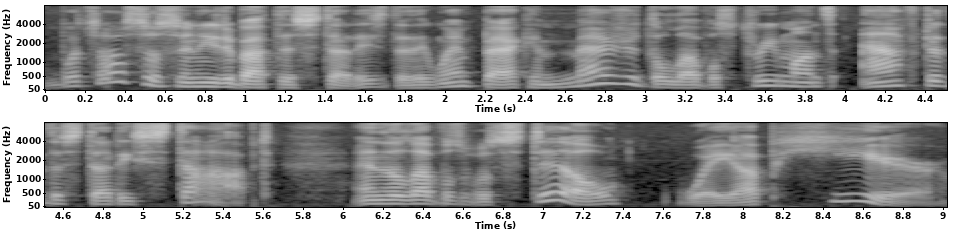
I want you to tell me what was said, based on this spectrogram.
What's also so neat about this study is that they went back and measured the levels three months after the study stopped, and the levels were still way up here.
